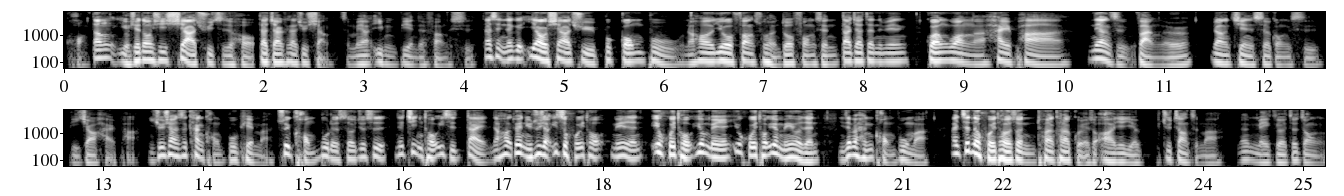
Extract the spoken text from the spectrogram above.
况。当有些东西下去之后，大家再去想怎么样应变的方式。但是你那个要下去不公布，然后又放出很多风声，大家在那边观望啊，害怕啊。那样子反而让建设公司比较害怕。你就像是看恐怖片嘛，最恐怖的时候就是那镜头一直带，然后对女主角一直回头没人，又回头又没人，又回头又没有人，你这边很恐怖嘛？哎，真的回头的时候，你突然看到鬼的时候，啊也也就这样子吗？那每个这种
